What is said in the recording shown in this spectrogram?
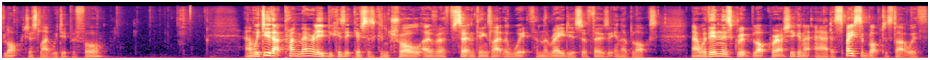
block, just like we did before. And we do that primarily because it gives us control over certain things like the width and the radius of those inner blocks. Now within this group block, we're actually going to add a spacer block to start with.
